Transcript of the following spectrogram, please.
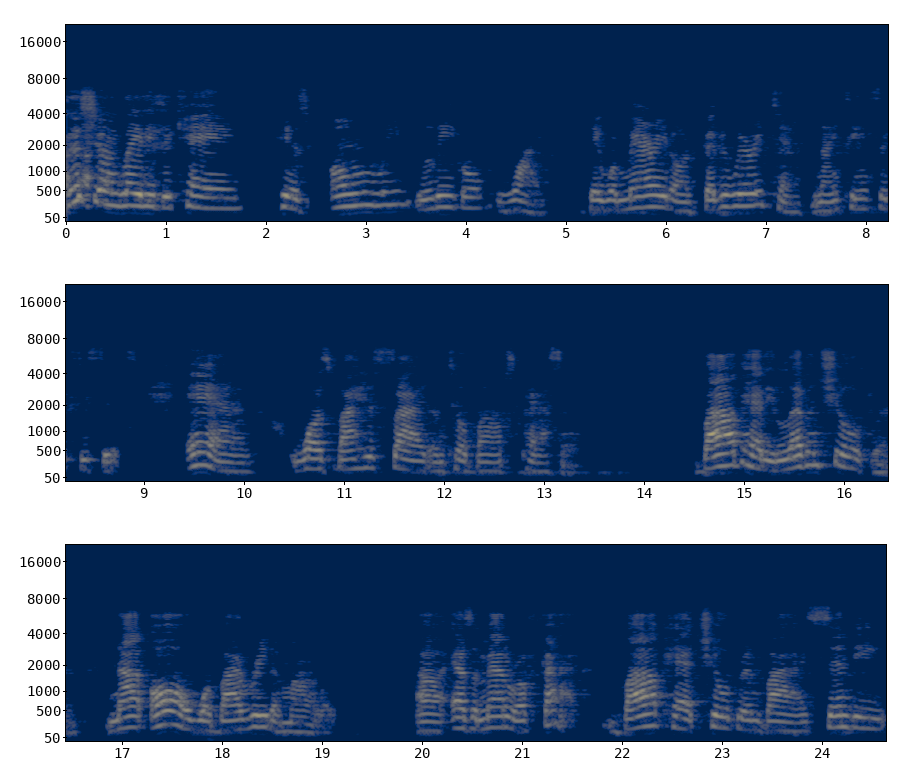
this young lady became his only legal wife. They were married on February 10th, 1966, and was by his side until Bob's passing. Bob had 11 children. Not all were by Rita Marley. Uh, as a matter of fact, Bob had children by Cindy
